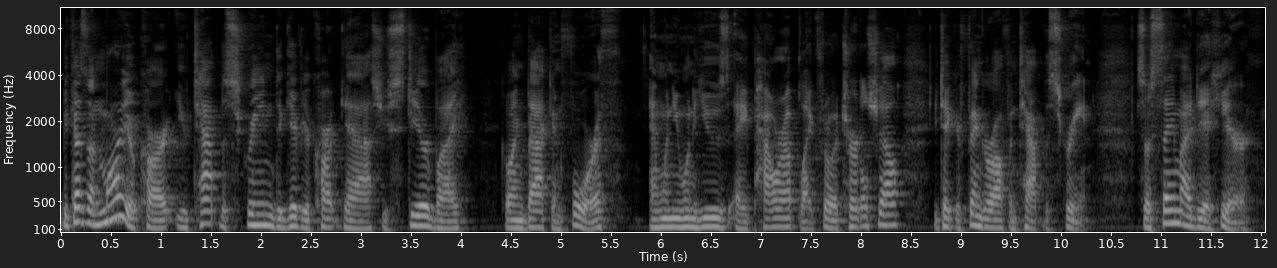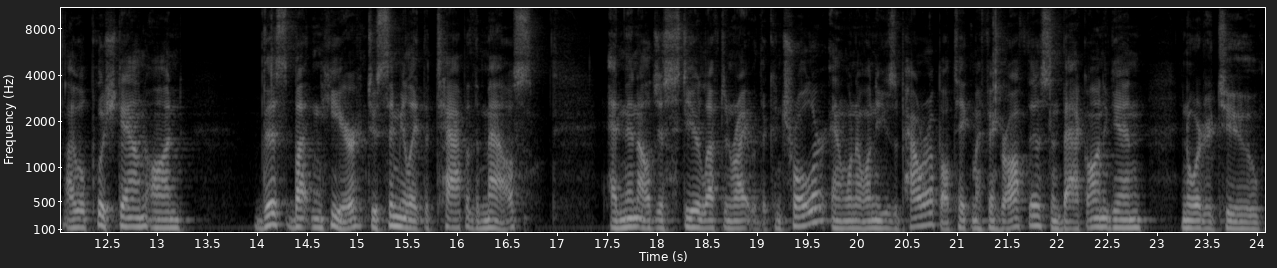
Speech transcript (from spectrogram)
Because on Mario Kart, you tap the screen to give your kart gas, you steer by going back and forth, and when you want to use a power-up like throw a turtle shell, you take your finger off and tap the screen. So same idea here. I will push down on this button here to simulate the tap of the mouse, and then I'll just steer left and right with the controller, and when I want to use a power-up, I'll take my finger off this and back on again in order to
